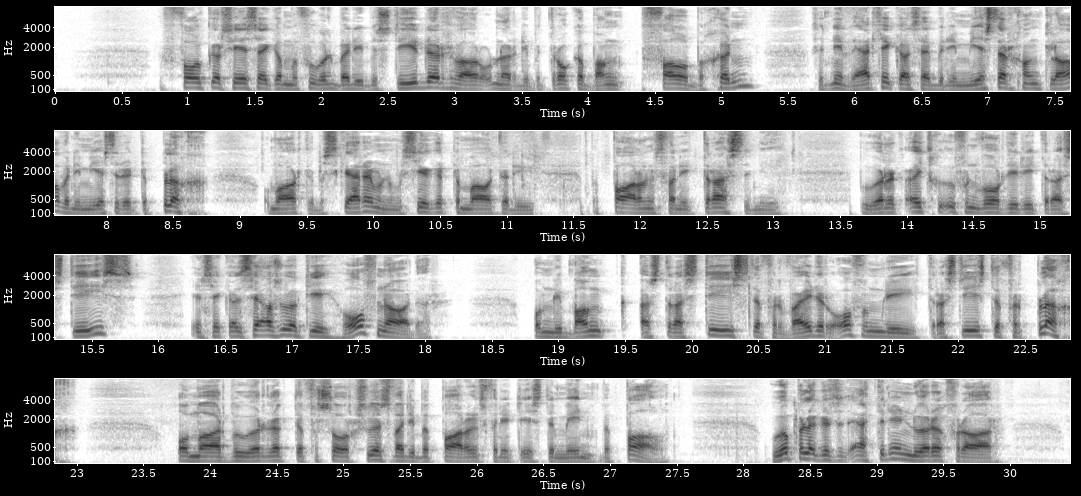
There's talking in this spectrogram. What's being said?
Volker sê sy kan byvoorbeeld by die bestuurder waaronder die betrokke bank val begin. As dit nie werklik kan sy by die meester gaan kla want die meester het 'n plig om haar te beskerm en om seker te maak dat die bepalinge van die trust nie behoorlik uitgeoefen word deur die trustees en sy kan selfs ook die hof nader om die bank as trustees te verwyder of om die trustees te verplig om haar behoorlik te versorg soos wat die bepalinge van die testament bepaal. Hoopelik is dit egter nie nodig vir haar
